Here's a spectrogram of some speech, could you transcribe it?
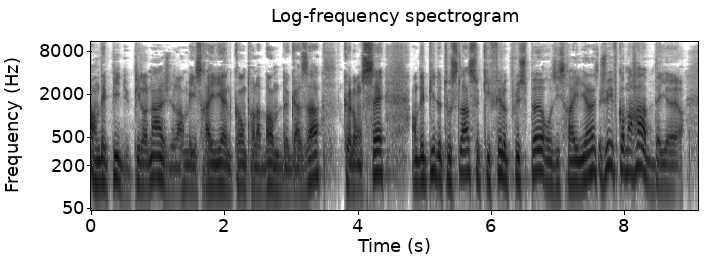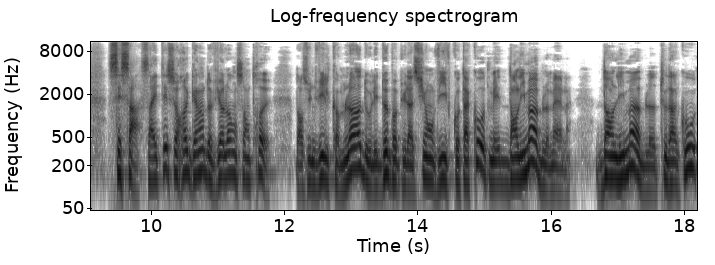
en dépit du pilonnage de l'armée israélienne contre la bande de Gaza, que l'on sait, en dépit de tout cela, ce qui fait le plus peur aux Israéliens, juifs comme arabes d'ailleurs, c'est ça, ça a été ce regain de violence entre eux, dans une ville comme Lod, où les deux populations vivent côte à côte, mais dans l'immeuble même. Dans l'immeuble, tout d'un coup,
